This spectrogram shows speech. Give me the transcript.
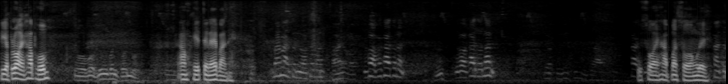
เรียบร้อยครับผมโอ้โหวิ่งบนฝนหมดเอาเฮ็ดจังได้บ้านี่ไม่ไม่ตัวหนอตัวนั้นขายดีกว่าไม่ค่าตัวนั้นดีกว่าค่าตัวนั้นผู้ซอยหับมาสองเลยค่าตัว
